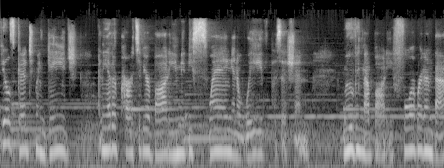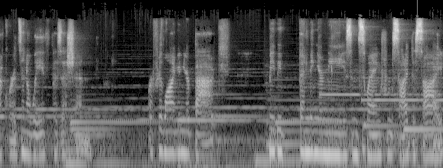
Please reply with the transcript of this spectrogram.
Feels good to engage any other parts of your body, maybe swaying in a wave position. moving that body forward and backwards in a wave position. Or if you're lying on your back, maybe bending your knees and swaying from side to side.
